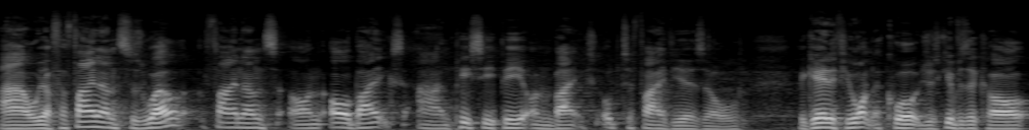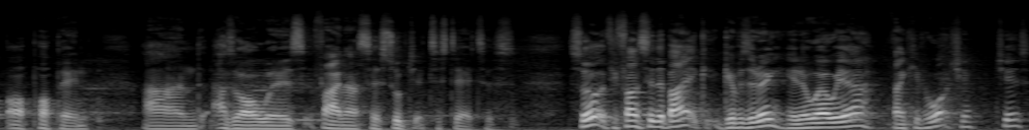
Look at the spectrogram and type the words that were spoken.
Uh, we offer finance as well, finance on all bikes and PCP on bikes up to five years old. Again, if you want a quote, just give us a call or pop in. And as always, finance is subject to status. So if you fancy the bike, give us a ring. You know where we are. Thank you for watching. Cheers.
